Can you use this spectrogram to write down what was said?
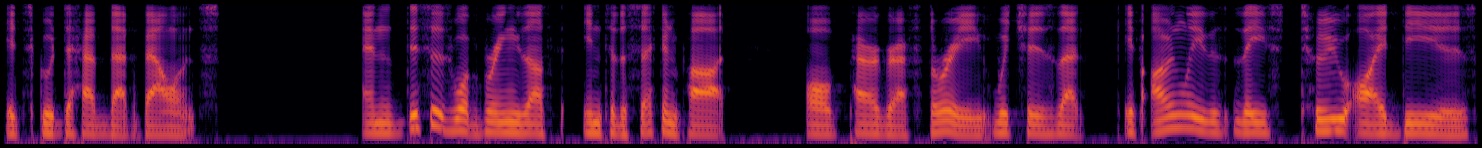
it's good to have that balance. And this is what brings us into the second part of paragraph three, which is that if only these two ideas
